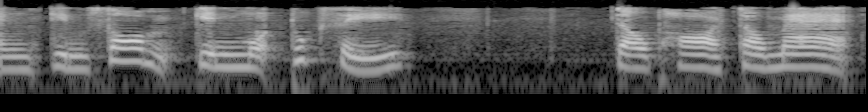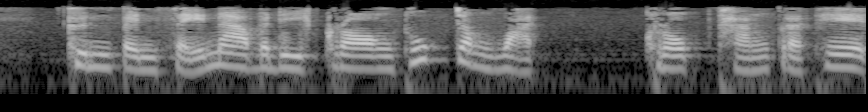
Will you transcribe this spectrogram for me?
ง กินส้ม กินหมดทุกสี เจ้าพ่อเจ้าแม่ ขึ้นเป็นเสนาบดีกรองทุกจังหวัด ครบทั้งประเทศ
